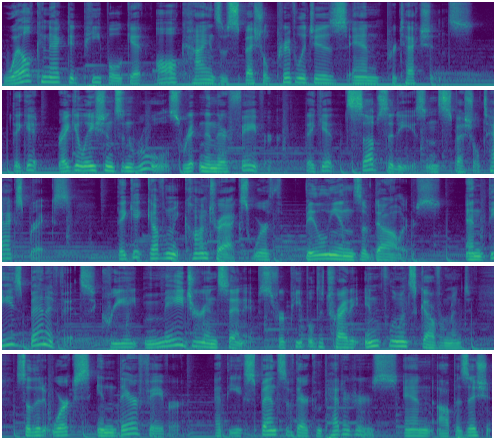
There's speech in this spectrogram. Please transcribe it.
Well connected people get all kinds of special privileges and protections. They get regulations and rules written in their favor. They get subsidies and special tax breaks. They get government contracts worth billions of dollars. And these benefits create major incentives for people to try to influence government so that it works in their favor at the expense of their competitors and opposition.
